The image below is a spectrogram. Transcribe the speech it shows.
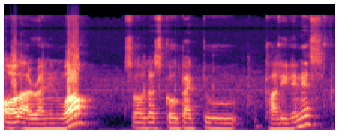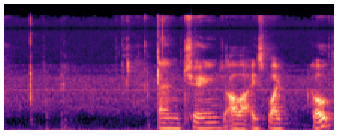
all are running well. So let's go back to Kali Linux and change our exploit code.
